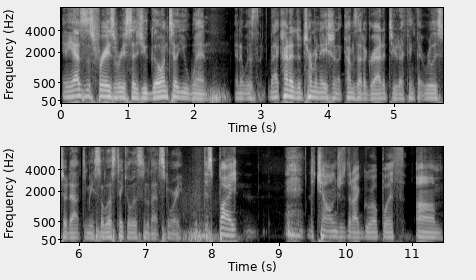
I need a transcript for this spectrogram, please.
And he has this phrase where he says, You go until you win. And it was that kind of determination that comes out of gratitude, I think, that really stood out to me. So let's take a listen to that story. despite the challenges that I grew up with, um,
